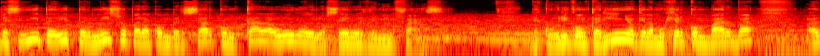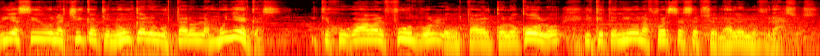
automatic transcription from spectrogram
decidí pedir permiso para conversar con cada uno de los héroes de mi infancia. Descubrí con cariño que la mujer con barba había sido una chica que nunca le gustaron las muñecas y que jugaba al fútbol, le gustaba el colo colo y que tenía una fuerza excepcional en los brazos.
